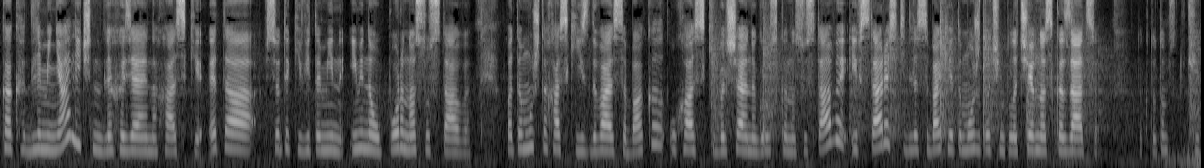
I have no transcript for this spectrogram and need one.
как для меня, лично для хозяина хаски, это все-таки витамины, именно упор на суставы. Потому что хаски ездовая собака, у хаски большая нагрузка на суставы, и в старости для собаки это может очень плачевно сказаться. Да кто там стучит?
